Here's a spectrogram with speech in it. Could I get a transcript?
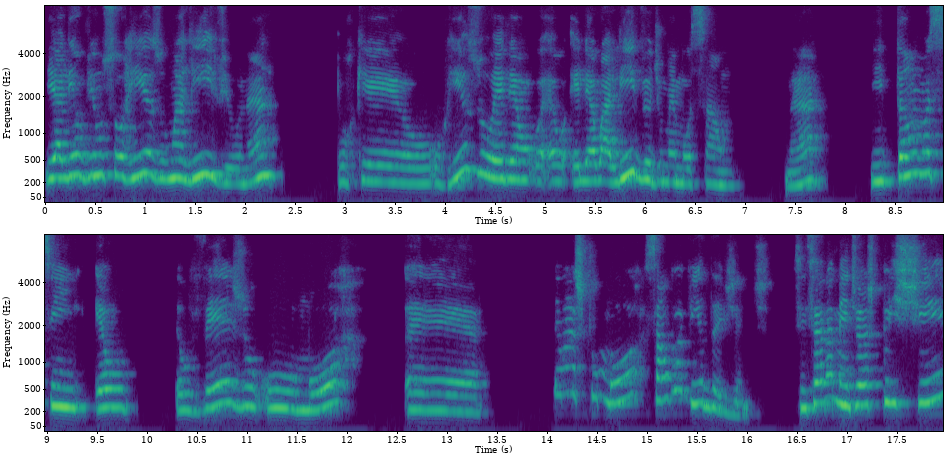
e ali eu vi um sorriso, um alívio, né? porque o, o riso ele é, é ele é o alívio de uma emoção, né? Então, assim, eu, eu vejo o humor, é, eu acho que o humor salva vidas, gente. Sinceramente, eu acho clichê,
